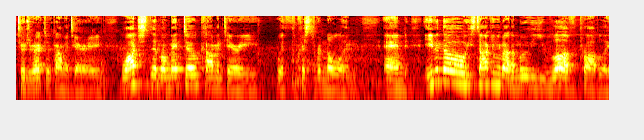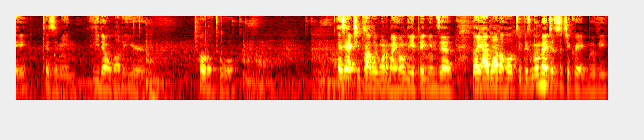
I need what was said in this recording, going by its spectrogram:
to a director commentary, watch the Memento commentary with Christopher Nolan. And even though he's talking about a movie you love, probably because I mean, if you don't love it, you're total tool. That's actually probably one of my only opinions that like I want to hold to because Memento's such a great movie.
